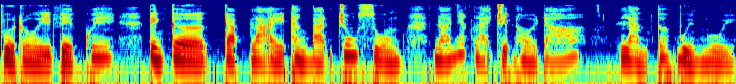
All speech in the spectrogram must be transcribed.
Vừa rồi về quê, Tình cờ gặp lại thằng bạn chung xuồng, Nó nhắc lại chuyện hồi đó, Làm tôi bùi ngùi.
